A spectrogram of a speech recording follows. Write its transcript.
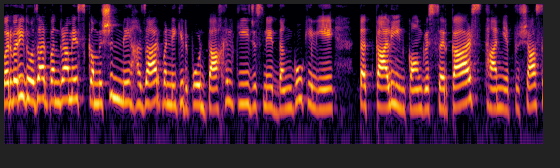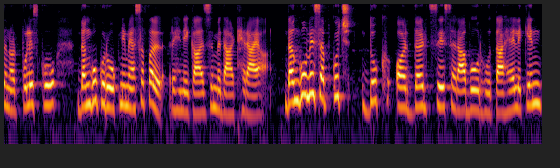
फरवरी 2015 में इस कमीशन ने हज़ार पन्ने की रिपोर्ट दाखिल की, जिसने दंगों के लिए तत्कालीन कांग्रेस सरकार, स्थानीय प्रशासन और पुलिस को दंगों को रोकने में असफल रहने का जिम्मेदार ठहराया। दंगों में सब कुछ दुख और दर्द से सराबोर होता है, लेकिन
